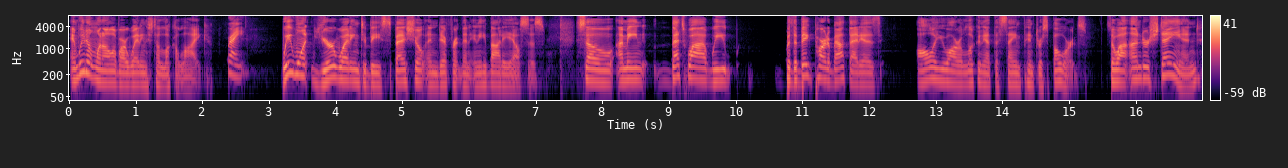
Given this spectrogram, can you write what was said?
And we don't want all of our weddings to look alike. Right. We want your wedding to be special and different than anybody else's. So, I mean, that's why we, but the big part about that is all of you are looking at the same Pinterest boards. So I understand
